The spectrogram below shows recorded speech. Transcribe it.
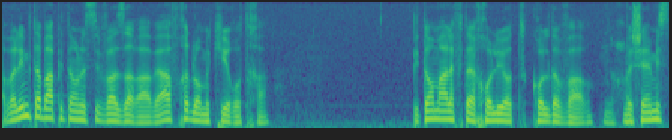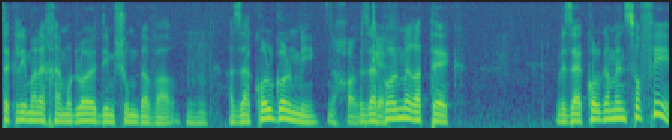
אבל אם אתה בא פתאום לסביבה זרה, ואף אחד לא מכיר אותך, פתאום א', אתה יכול להיות כל דבר, נכון. וכשהם מסתכלים עליך הם עוד לא יודעים שום דבר, מהמם. אז זה הכל גולמי, נכון, וזה זה כיף. הכל מרתק, וזה הכל גם אינסופי.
